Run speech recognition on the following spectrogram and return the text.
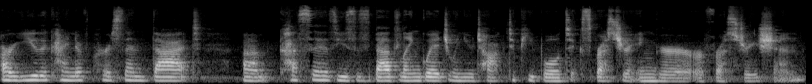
are you the kind of person that um, cusses, uses bad language when you talk to people to express your anger or frustration.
